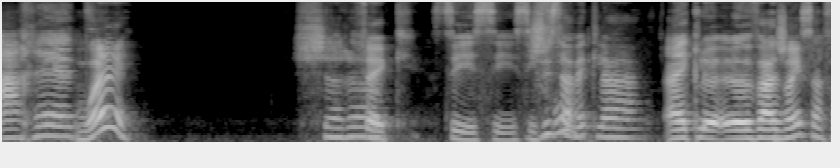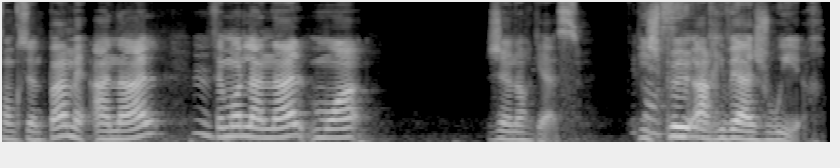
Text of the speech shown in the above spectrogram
Arrête. Ouais. Shut up. Fait que c'est Juste fou. avec la... Avec le, vagin, ça fonctionne pas, mais anal, hmm. fais-moi de l'anal, moi, j'ai un orgasme. Puis je peux arriver à jouir.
